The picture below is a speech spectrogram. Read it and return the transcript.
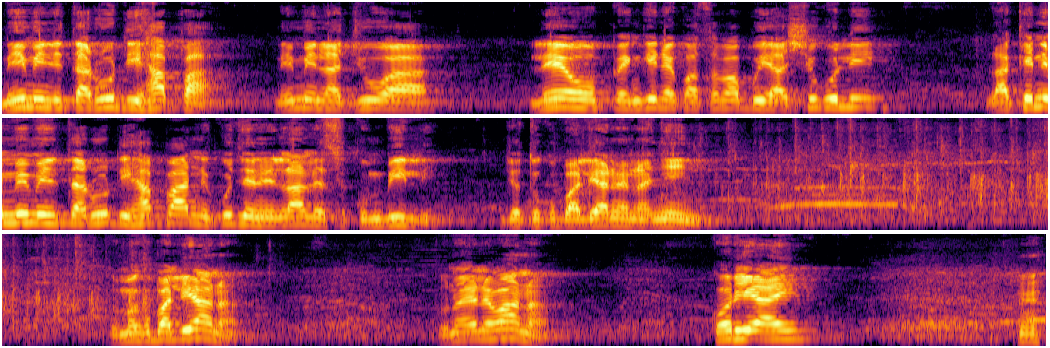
Mimi nitarudi hapa, mimi najua leo pengine kwa sababu ya shughuli lakini mimi nitarudi hapa nikuje nilale siku mbili ndio tukubaliane na nyinyi. Tumekubaliana? Tunaelewana? Koriai?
